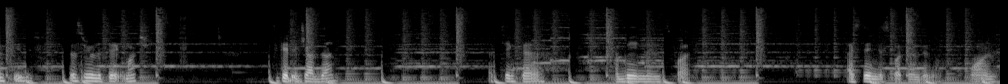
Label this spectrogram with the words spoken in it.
it doesn't really take much to get the job done. I think uh, I'm being in the spot. I stay in the spot under one,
